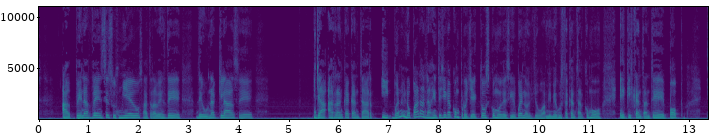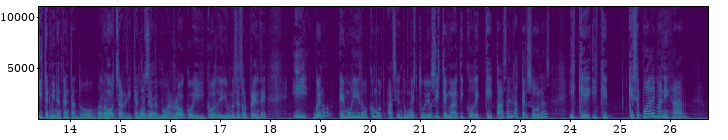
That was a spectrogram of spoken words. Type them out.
apenas vence sus miedos a través de, de una clase, ya arranca a cantar y bueno, y no para, la gente llega con proyectos como decir, bueno, yo a mí me gusta cantar como X cantante pop y terminan cantando Barroco. Mozart y cantan Mozart y- barroco y cosas y uno se sorprende Y bueno, hemos ido como haciendo un estudio sistemático de qué pasa en las personas y qué, y qué, qué se puede manejar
